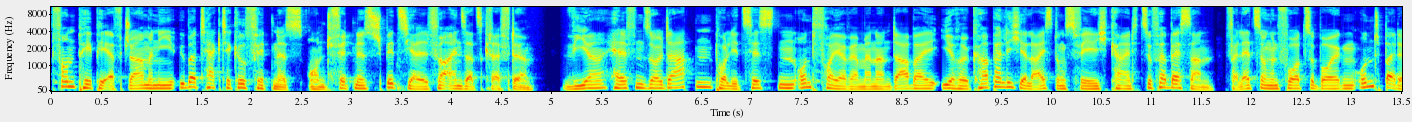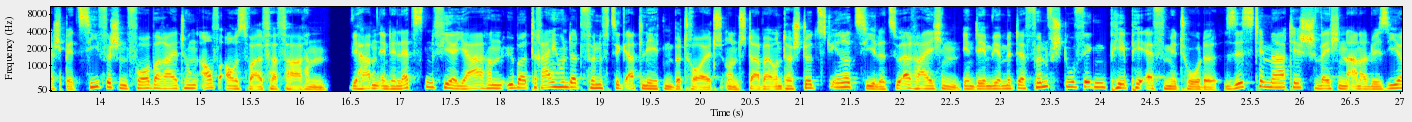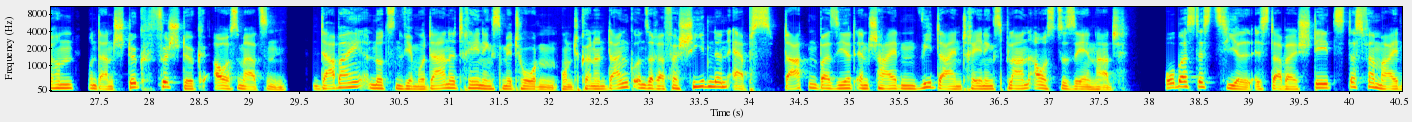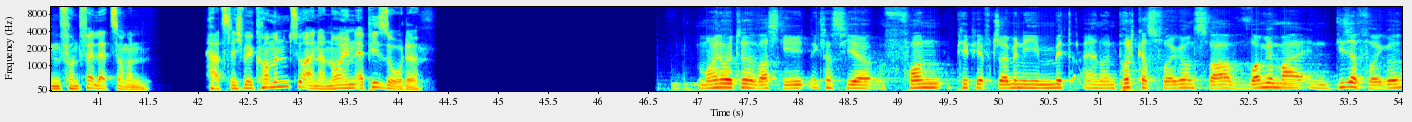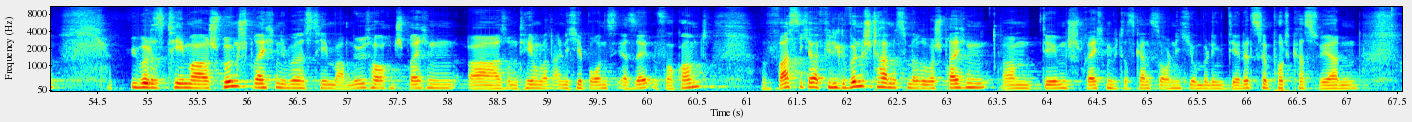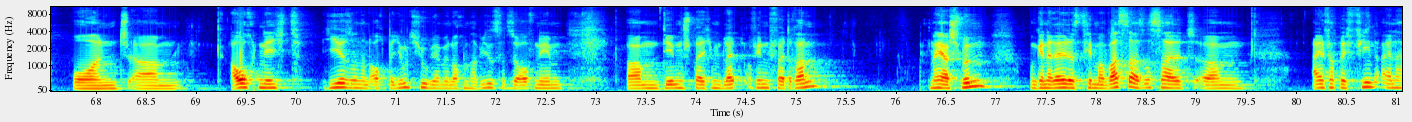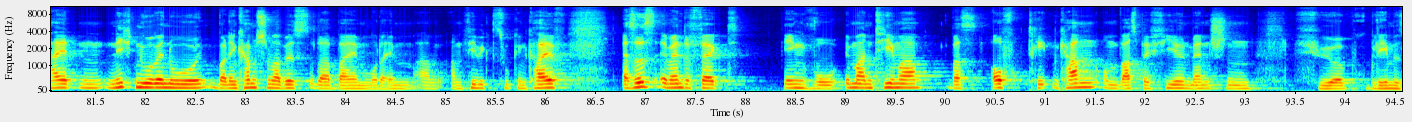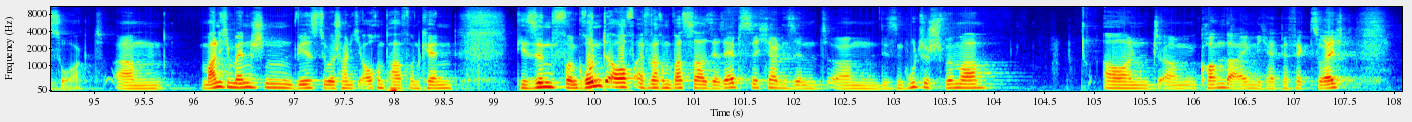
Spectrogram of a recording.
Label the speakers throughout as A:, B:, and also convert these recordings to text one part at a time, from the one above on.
A: von PPF Germany über Tactical Fitness und Fitness speziell für Einsatzkräfte. Wir helfen Soldaten, Polizisten und Feuerwehrmännern dabei, ihre körperliche Leistungsfähigkeit zu verbessern, Verletzungen vorzubeugen und bei der spezifischen Vorbereitung auf Auswahlverfahren. Wir haben in den letzten vier Jahren über 350 Athleten betreut und dabei unterstützt, ihre Ziele zu erreichen, indem wir mit der fünfstufigen PPF-Methode systematisch Schwächen analysieren und dann Stück für Stück ausmerzen. Dabei nutzen wir moderne Trainingsmethoden und können dank unserer verschiedenen Apps datenbasiert entscheiden, wie dein Trainingsplan auszusehen hat. Oberstes Ziel ist dabei stets das Vermeiden von Verletzungen. Herzlich willkommen zu einer neuen Episode.
B: Moin Leute, was geht? Niklas hier von PPF Germany mit einer neuen Podcast-Folge. Und zwar wollen wir mal in dieser Folge über das Thema Schwimmen sprechen, über das Thema Nötauchen sprechen. Äh, so ein Thema, was eigentlich hier bei uns eher selten vorkommt. Was sich aber viele gewünscht haben, dass wir darüber sprechen. Ähm, dementsprechend wird das Ganze auch nicht unbedingt der letzte Podcast werden. Und ähm, auch nicht hier, sondern auch bei YouTube. Wir haben ja noch ein paar Videos dazu aufnehmen. Ähm, dementsprechend bleibt auf jeden Fall dran. Naja, Schwimmen und generell das Thema Wasser, es ist halt ähm, einfach bei vielen Einheiten, nicht nur wenn du bei den Kampfschwimmer bist oder beim oder im Amphibikzug in Kalf, es ist im Endeffekt irgendwo immer ein Thema, was auftreten kann und was bei vielen Menschen für Probleme sorgt. Ähm, manche Menschen, wirst du wahrscheinlich auch ein paar von kennen, die sind von Grund auf einfach im Wasser sehr selbstsicher, die sind, ähm, die sind gute Schwimmer, und ähm, kommen da eigentlich halt perfekt zurecht.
